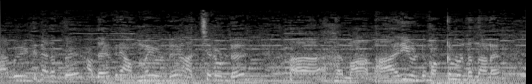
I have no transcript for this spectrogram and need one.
ആ വീട്ടിനകത്ത് അദ്ദേഹത്തിന് അമ്മയുണ്ട് അച്ഛനുണ്ട് ഭാര്യയുണ്ട് മക്കളുണ്ടെന്നാണ്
